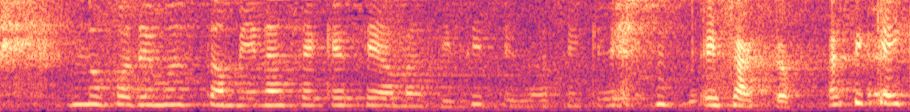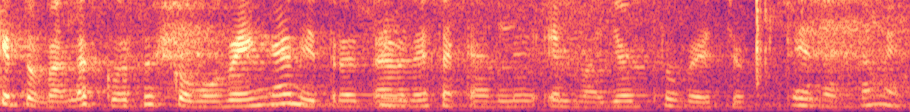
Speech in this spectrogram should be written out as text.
no podemos también hacer que sea más difícil. Así que... Exacto. Así que hay que tomar las cosas como vengan y tratar sí. de sacarle el mayor provecho. Exactamente.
